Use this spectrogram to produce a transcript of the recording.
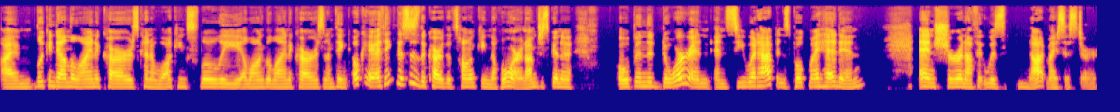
I'm looking down the line of cars, kind of walking slowly along the line of cars. And I'm thinking, okay, I think this is the car that's honking the horn. I'm just going to open the door and, and see what happens, poke my head in. And sure enough, it was not my sister,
